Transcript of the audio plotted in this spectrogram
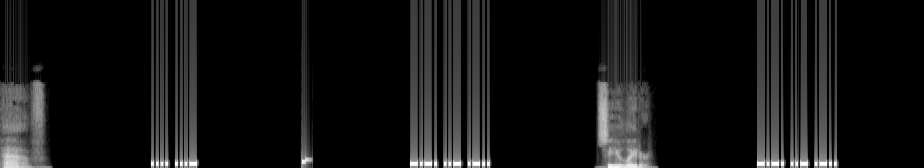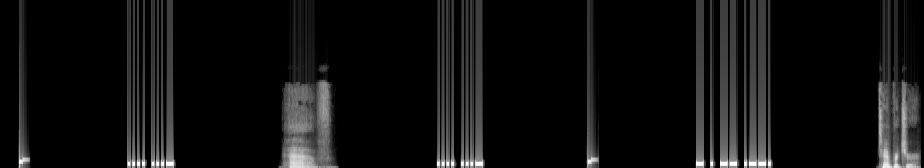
Have. See you later. Have. Temperature.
